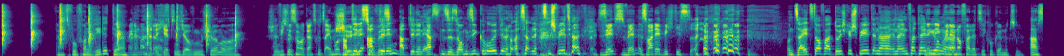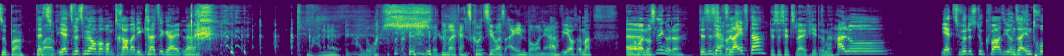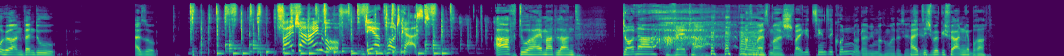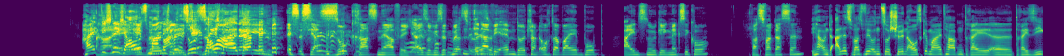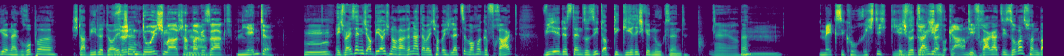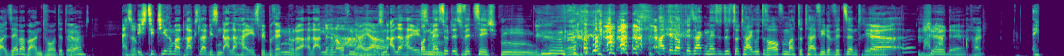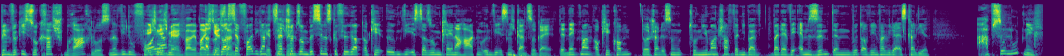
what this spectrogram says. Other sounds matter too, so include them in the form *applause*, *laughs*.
Was, wovon redet der? Meine Mannschaft. Hatte ich jetzt nicht auf dem Schirm, aber schön Darf ich das nochmal ganz kurz? Schön Habt ihr, den, habt, ihr den, wissen. habt ihr den ersten Saisonsieg geholt oder was am letzten Spieltag? *laughs* Selbst wenn, es war der wichtigste. *laughs* Und Salzdorf hat durchgespielt in der, in der nee, nee, Innenverteidigung? ich bin oder? ja noch verletzt, ich gucke ja nur zu. Ach super. Das, jetzt wissen wir auch, warum Traber die Klasse gehalten hat. *laughs* Mann, hallo. Ich wollte nur mal ganz kurz hier was einbauen, ja. Ja, wie auch immer. Wollen wir Ähm, loslegen, oder? das ist Ja. jetzt Quatsch. live da? Das ist jetzt live hier drin. Hallo. Jetzt würdest du quasi unser Intro hören, wenn du. Also, Falscher Einwurf, der Podcast. ach du Heimatland. Donnerwetter. Machen wir erstmal Schweige 10 Sekunden oder wie machen wir das jetzt? Halt hier? dich wirklich für angebracht. Halt dich Ey, nicht aus, Mann. Ich bin so nicht, sauer, Mann, Alter. ey. es ist ja so krass nervig. Also, wir sind mitten in der WM, Deutschland auch dabei. Bob 1-0 gegen Mexiko. Was war das denn? Ja, und alles, was wir uns so schön ausgemalt haben, drei, äh, drei Siege in der Gruppe, stabile Wird Deutsche. ein Durchmarsch, haben wir Ja. gesagt. Niente. Ich weiß ja nicht, ob ihr euch noch erinnert, aber ich habe euch letzte Woche gefragt, wie ihr das denn so sieht, ob die gierig genug sind. Ja, ja. Ne? Mexiko richtig gierig. Ich würde sagen, die, Deutschland gar nicht. die Frage hat sich sowas von be selber beantwortet, Ja. oder? also, Ich zitiere mal Draxler, wir sind alle heiß, wir brennen oder alle anderen auch. Ja, ja. Wir sind alle heiß. Und Mesut ist witzig. Hm, *laughs* ja. *laughs* Hat er doch gesagt, Mesut ist total gut drauf und macht total viele Witze im Training. ja. Mann, schön, ey. aber ich bin wirklich so krass sprachlos, ne? Wie du vorher. Ich nicht mehr, ich war, war ich Also du gestern. hast ja vorher die ganze Jetzt Zeit schon so ein bisschen das Gefühl gehabt, okay, irgendwie ist da so ein kleiner Haken, irgendwie ist nicht ganz so geil. Dann denkt man, okay, komm, Deutschland ist eine Turniermannschaft, wenn die bei, bei der WM sind, dann wird auf jeden Fall wieder eskaliert. Absolut nicht.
